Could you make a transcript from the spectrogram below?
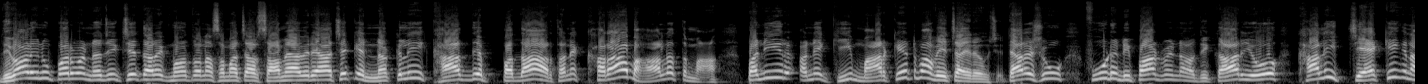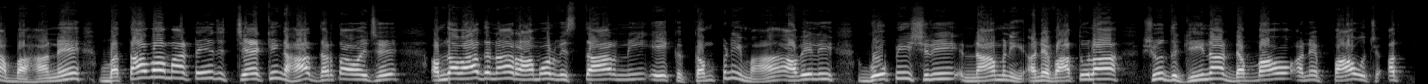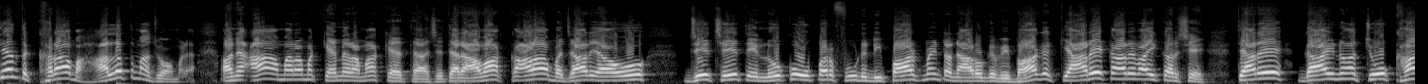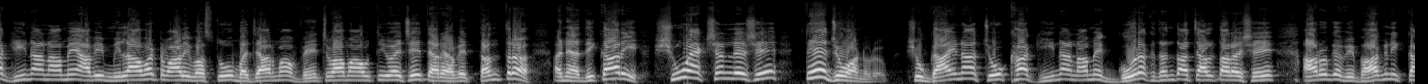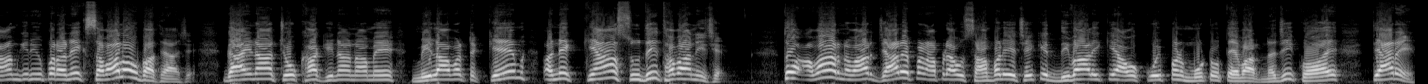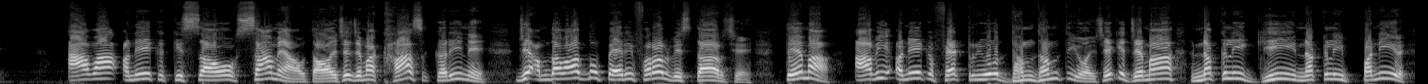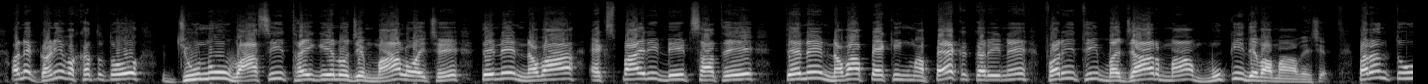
દિવાળીનું પર્વ નજીક છે ત્યારે એક મહત્વના સમાચાર સામે આવી રહ્યા છે કે નકલી ખાદ્ય પદાર્થ અને ખરાબ હાલતમાં પનીર અને ઘી માર્કેટમાં વેચાઈ રહ્યું છે. ત્યારે શું ફૂડ ડિપાર્ટમેન્ટના અધિકારીઓ ખાલી ચેકિંગના બહાને બતાવવા માટે જ ચેકિંગ હાથ ધરતા હોય છે? અમદાવાદના રામોલ વિસ્તારની એક કંપનીમાં આવેલી ગોપીશ્રી નામની અને વાતુલા શુદ્ધ ઘીના ડબ્બાઓ અને પાઉચ અત્યંત ખરાબ હાલતમાં જોવા મળ્યા. અને આ અમારામાં કેમેરામાં થયા છે. ત્યારે આવા કાળા બજારિયાઓ જે છે તે લોકો ઉપર ફૂડ ડિપાર્ટમેન્ટ અને આરોગ્ય વિભાગ ક્યારે કાર્યવાહી કરશે? ત્યારે ગાયના ચોખ્ખા ઘીના નામે આવી મિલાવટવાળી વસ્તુઓ બજારમાં વેચવામાં આવતી હોય છે. ત્યારે હવે તંત્ર અને અધિકારી શું એક્શન લેશે તે જોવાનું રહ્યું. શું ગાયના ચોખ્ખા ઘીના નામે ગોરખ ધંધા ચાલતા રહેશે? આરોગ્ય વિભાગની કામગીરી ઉપર અનેક સવાલો ઊભા થયા છે. ગાયના ચોખ્ખા ઘીના નામે મિલાવટ કેમ અને ક્યાં સુધી થવાની છે? તો અવારનવાર જ્યારે પણ આપણે આવું સાંભળીએ છીએ કે દિવાળી કે આવો કોઈ પણ મોટો તહેવાર નજીક હોય, ત્યારે આવા અનેક કિસ્સાઓ સામે આવતા હોય છે, જેમાં ખાસ કરીને જે અમદાવાદનો પેરિફરલ વિસ્તાર છે, તેમાં આવી અનેક ફેક્ટરીઓ ધમધમતી હોય છે કે જેમાં નકલી ઘી, નકલી પનીર અને ઘણી વખત તો જૂનું વાસી થઈ ગયેલો જે માલ હોય છે, તેને નવા એક્સપાયરી ડેટ સાથે તેને નવા પેકિંગમાં પેક કરીને ફરીથી બજારમાં મૂકી દેવામાં આવે છે. પરંતુ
